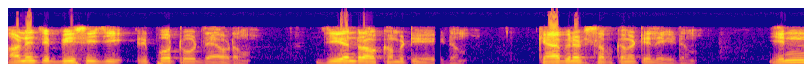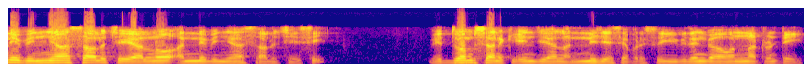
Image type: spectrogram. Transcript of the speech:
ఆ నుంచి బీసీజీ రిపోర్ట్ తేవడం. జిఎన్ రావు కమిటీ వేయడం. క్యాబినెట్ సబ్ కమిటీలు వేయడం. ఎన్ని విన్యాసాలు చేయాలనో అన్ని విన్యాసాలు చేసి విధ్వంసానికి ఏం చేయాలో అన్ని చేసే పరిస్థితి ఈ విధంగా ఉన్నటువంటి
